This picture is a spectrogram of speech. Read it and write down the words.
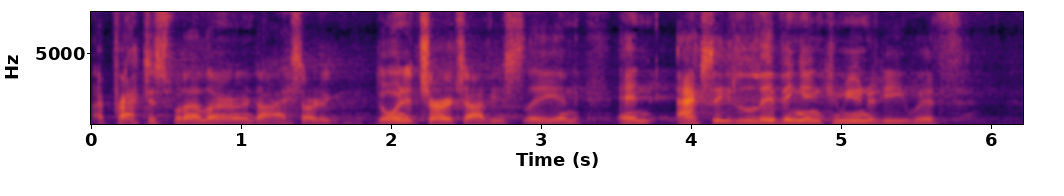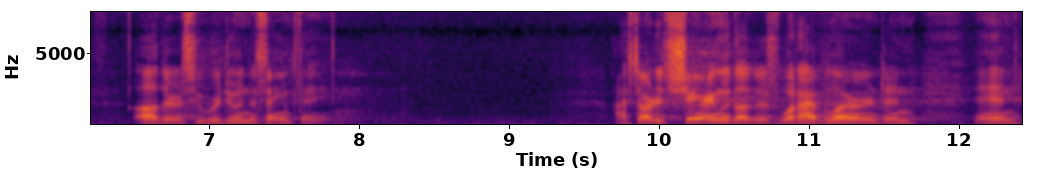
I practiced what I learned. I started going to church, obviously, and, and actually living in community with others who were doing the same thing. I started sharing with others what I've learned and, and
